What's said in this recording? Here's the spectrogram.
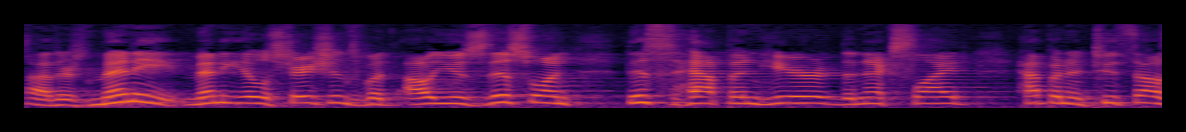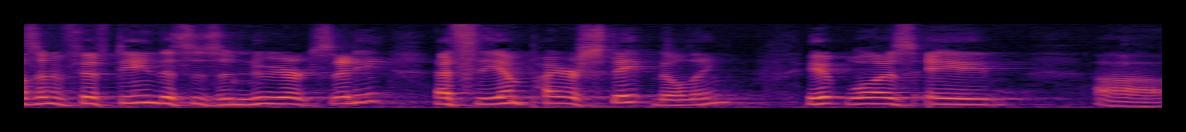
Uh, there's many, many illustrations, but I'll use this one. This happened here, the next slide, happened in 2015. This is in New York City. That's the Empire State Building. It was a uh,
